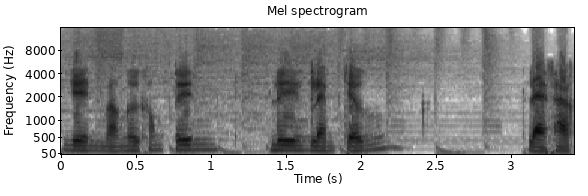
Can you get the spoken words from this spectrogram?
Nhìn mọi người không tin, liền làm chứng. Là thật,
